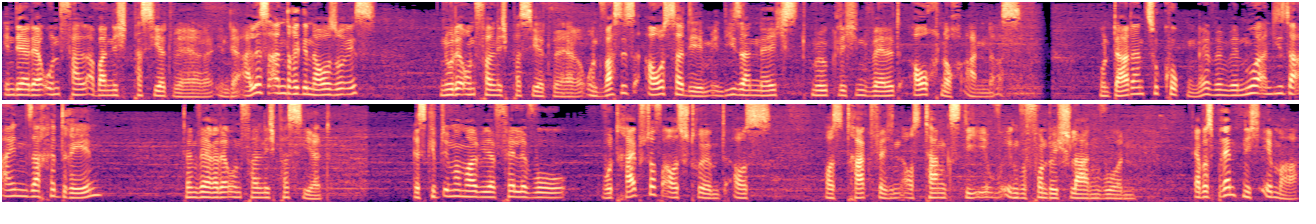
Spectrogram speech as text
in der der Unfall aber nicht passiert wäre, in der alles andere genauso ist, nur der Unfall nicht passiert wäre. Und was ist außerdem in dieser nächstmöglichen Welt auch noch anders? Und da dann zu gucken, ne, wenn wir nur an dieser einen Sache drehen, dann wäre der Unfall nicht passiert es gibt immer mal wieder Fälle, wo, wo Treibstoff ausströmt aus, aus Tragflächen, aus Tanks, die irgendwo von durchschlagen wurden. Aber es brennt nicht immer.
